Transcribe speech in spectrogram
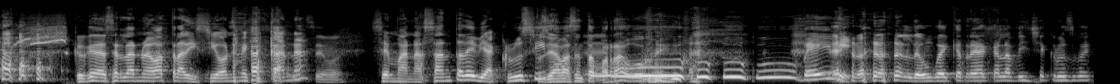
Creo que debe ser la nueva tradición mexicana. Semana Santa de Via Cruising. Pues ya vas en taparrabo, güey. Uh, uh, baby. No, el de un güey que trae acá la pinche cruz, güey.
